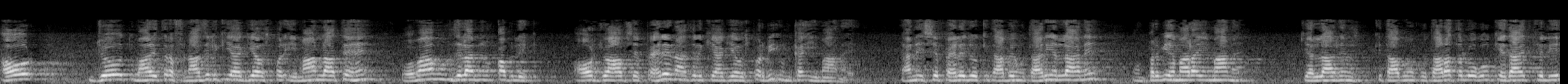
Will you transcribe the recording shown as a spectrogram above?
اور جو تمہاری طرف نازل کیا گیا، اس پر ایمان لاتے ہیں۔ امام ضلع من قبل اور جو آپ سے پہلے نازل کیا گیا، اس پر بھی ان کا ایمان ہے۔ یعنی اس سے پہلے جو کتابیں اتاری اللہ نے، ان پر بھی ہمارا ایمان ہے۔ کہ اللہ نے کتابوں کو اتارا تھا لوگوں کی ہدایت کے لیے۔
